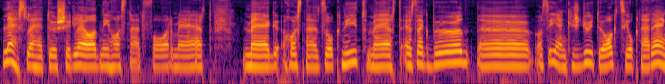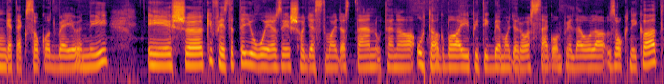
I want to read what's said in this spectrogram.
lesz lehetőség leadni használt farmert, meg használt zoknit, mert ezekből az ilyen kis gyűjtő akcióknál rengeteg szokott bejönni, és kifejezetten jó érzés, hogy ezt majd aztán utána utakba építik be Magyarországon például az oknikat,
